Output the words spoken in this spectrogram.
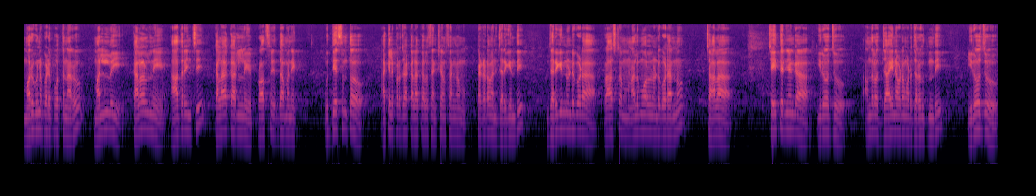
మరుగున పడిపోతున్నారు. మళ్ళీ కళల్ని ఆదరించి కళాకారుల్ని ప్రోత్సహిద్దామనే ఉద్దేశంతో అఖిల ప్రజా కళాకారుల సంక్షేమ సంఘం పెట్టడం అని జరిగింది. జరిగిన నుండి కూడా రాష్ట్రం నలుమూలల నుండి కూడాను చాలా చైతన్యంగా ఈరోజు అందులో జాయిన్ అవ్వడం కూడా జరుగుతుంది. ఈరోజు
